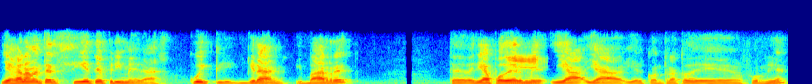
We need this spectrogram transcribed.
Llegar a meter siete primeras, Quickly, Grant y Barrett, te debería poder, y, y, y, el contrato de Fournier,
